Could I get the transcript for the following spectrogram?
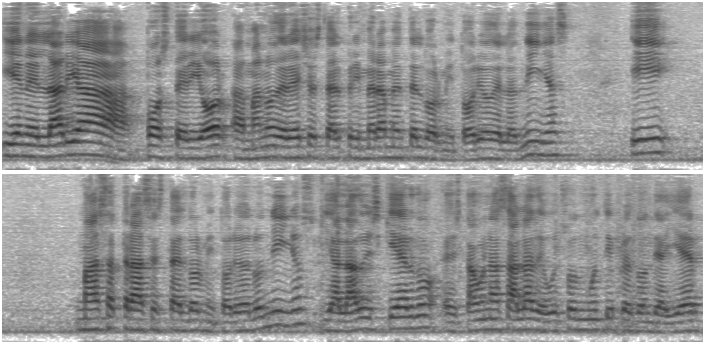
Y en el área posterior, a mano derecha, está primeramente el dormitorio de las niñas. Y más atrás está el dormitorio de los niños. Y al lado izquierdo está una sala de usos múltiples donde ayer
